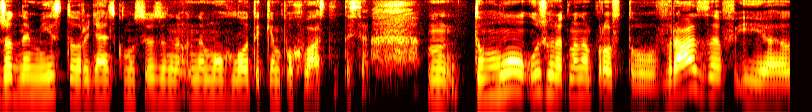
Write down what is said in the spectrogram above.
жодне місто у Радянському Союзі не, не могло таким похвастатися. Тому Ужгород мене просто вразив і е,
